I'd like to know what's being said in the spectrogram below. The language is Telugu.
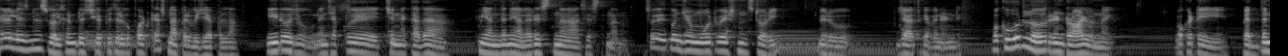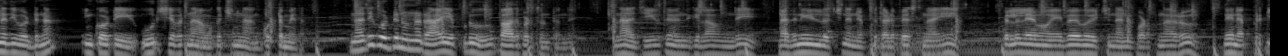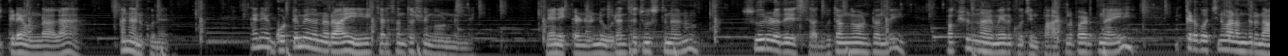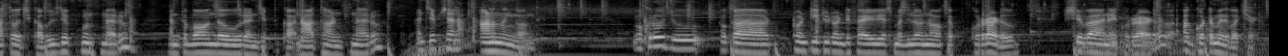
హలో లిజినెస్ వెల్కమ్ టు చెప్పి తెలుగు పాడ్కాస్ట్. నా పేరు విజయపల్ల ఈరోజు నేను చెప్పే చిన్న కథ మీ అందరినీ అలరిస్తుందని ఆశిస్తున్నాను. సో ఇది కొంచెం మోటివేషనల్ స్టోరీ. మీరు జాగ్రత్తగా వినండి. ఒక ఊర్లో రెండు రాళ్ళు ఉన్నాయి ఒకటి పెద్ద నది ఒడ్డున ఇంకోటి ఊరి చివరన ఒక చిన్న గుట్ట మీద. నది ఒడ్డున ఉన్న రాయి ఎప్పుడు బాధపడుతుంటుంది. నా జీవితం ఎందుకు ఇలా ఉంది? నది నీళ్ళు వచ్చి నన్ను ఎప్పుడు తడిపేస్తున్నాయి? పిల్లలేమో ఏవేవో ఇచ్చి నన్ను కొడుతున్నారు. నేను ఎప్పటికి ఇక్కడే ఉండాలా? అని అనుకునేది. కానీ ఆ గుట్ట మీద ఉన్న రాయి చాలా సంతోషంగా ఉండింది. నేను ఇక్కడ నుండి ఊరంతా చూస్తున్నాను. సూర్యుడు ఉదయిస్తే అద్భుతంగా ఉంటుంది. పక్షులు నా మీద కూర్చుని పాటలు పాడుతున్నాయి. ఇక్కడికి వచ్చిన వాళ్ళందరూ నాతో వచ్చి కబులు చెప్పుకుంటున్నారు. ఎంత బాగుందో ఊరు అని చెప్పి నాతో అంటున్నారు అని చెప్పి చాలా ఆనందంగా ఉంది. ఒకరోజు ఒక twenty to twenty five years మధ్యలో ఉన్న ఒక కుర్రాడు శివ అనే కుర్రాడు ఆ గుట్ట మీదకి వచ్చాడు.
